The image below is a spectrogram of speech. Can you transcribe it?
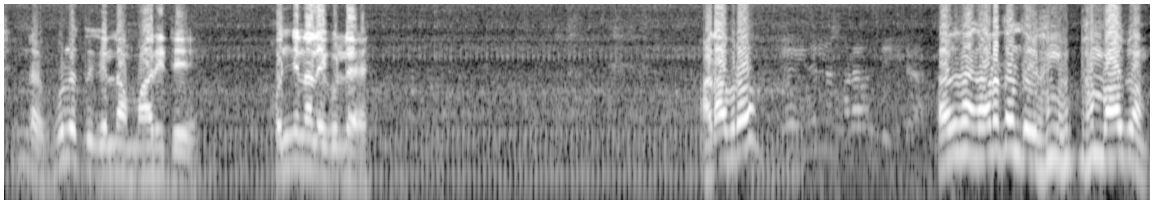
சின்ன இவ்வளோத்துக்கு எல்லாம் மாறிட்டு கொஞ்ச நாளைக்குள்ள. அடா ப்ரோ கடை அதுதான் கடத்தந்து நம்ம இப்போ பார்க்கலாம்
